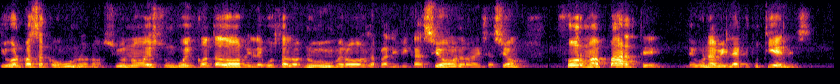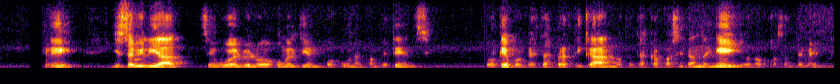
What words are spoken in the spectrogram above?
Igual pasa con uno, ¿no? Si uno es un buen contador y le gustan los números, la planificación, la organización, forma parte de una habilidad que tú tienes. Y esa habilidad se vuelve luego con el tiempo una competencia. ¿Por qué? Porque estás practicando, te estás capacitando en ello, ¿no? Constantemente.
